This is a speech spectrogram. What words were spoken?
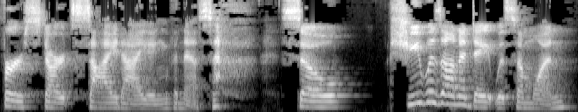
first start side eyeing Vanessa. so she was on a date with someone,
